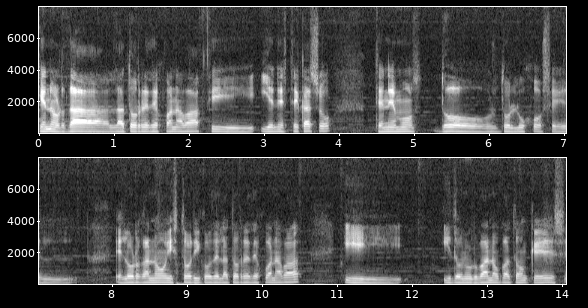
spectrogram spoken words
que nos da la Torre de Juan Abad y, en este caso tenemos dos, dos lujos, el, el, órgano histórico de la Torre de Juan Abad y, y don Urbano Patón, que es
